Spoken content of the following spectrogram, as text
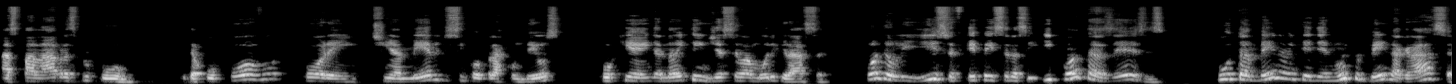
as palavras para o povo. Então, o povo, porém, tinha medo de se encontrar com Deus porque ainda não entendia seu amor e graça. Quando eu li isso, eu fiquei pensando assim: e quantas vezes, por também não entender muito bem da graça,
